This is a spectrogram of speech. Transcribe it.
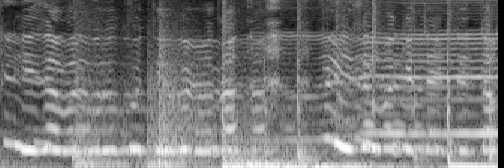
প্লিজ আমার কোনো ক্ষতি করো না। প্লিজ আমাকে যাইতে দাও।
